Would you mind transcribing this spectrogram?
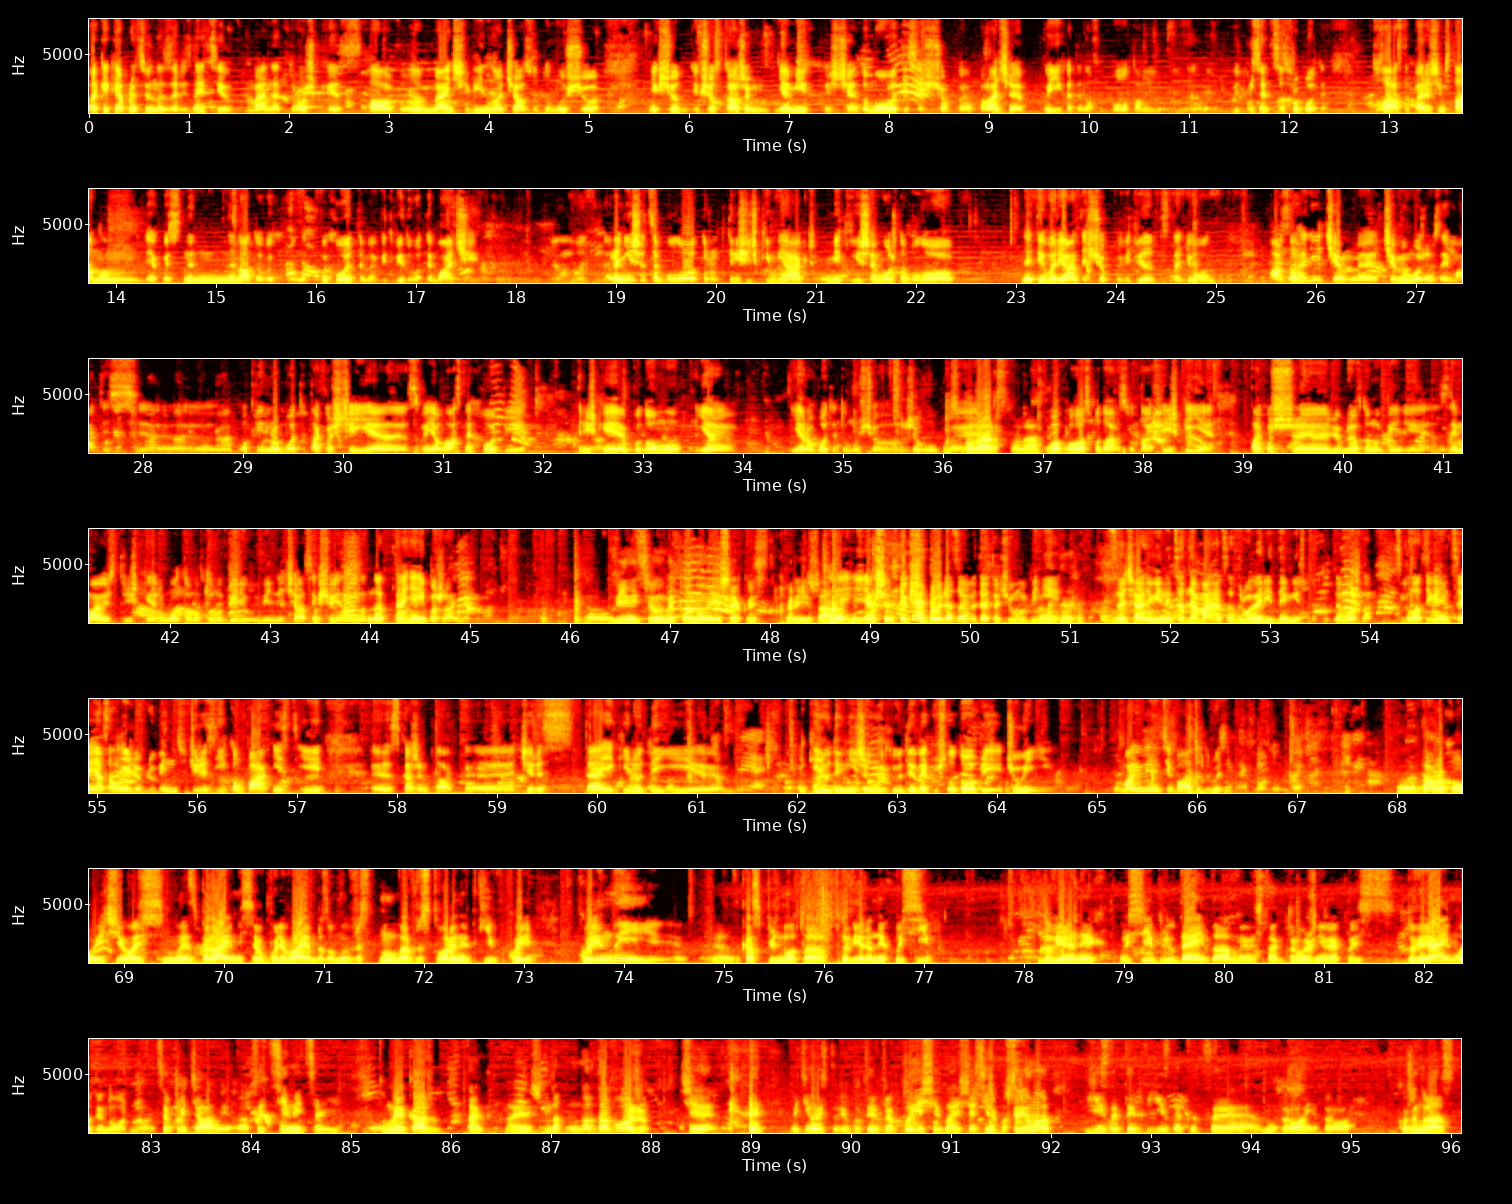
так як я працюю на залізниці, в мене трошки стало менше вільного часу, тому що якщо, якщо скажімо, я міг ще домовитися, щоб поранше поїхати на футбол, там відпроситися з роботи, то зараз теперішнім станом якось не, не надто виходитиме відвідувати матчі. Раніше це було трішечки м'як, м'якіше, можна було знайти варіанти, щоб відвідати стадіон. А взагалі, чим, е, чим ми можемо займатися? Окрім роботи, також ще є своє власне хобі. трішки по дому є, є роботи, тому що живу в Господарство, да, по, по господарству, так, трішки є. Також е, люблю автомобілі, займаюся трішки ремонтом автомобілів у вільний час, якщо є на- натхнення і бажання. Е, В Вінницю не плануєш якось переїжджати? Я- Якщо, якщо доля заведе, то чому б і ні? Звичайно, Вінниця для мене це друге рідне місто. Тут не можна сказати. Вінниця, я взагалі люблю Вінницю через її компактність і, е, скажімо так, е, через те, які люди її, які люди в ній живуть. Люди виключно добрі, чуйні. Маю в Вінниці багато друзів. Да, враховуючи, ось ми збираємося, вболіваємо разом. Ми вже ну, у нас вже створений такий вкорі, вкорінний е, така спільнота довірених осіб, довірених осіб, людей. Да, ми ось так дружньо якось довіряємо один одному. Це притягує, да, це ціниться. І тому я кажу, так, знаєш, на, на, навожу, чи хотілося тобі бути вже ближче, знаєш, частіше, бо все рівно їздити, їздити це ну, дорога є дорога. Кожен раз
